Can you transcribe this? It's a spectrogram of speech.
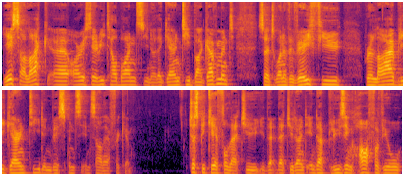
yes, I like uh, RSA retail bonds. You know they're guaranteed by government, so it's one of the very few reliably guaranteed investments in South Africa. Just be careful that you that, that you don't end up losing half of your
